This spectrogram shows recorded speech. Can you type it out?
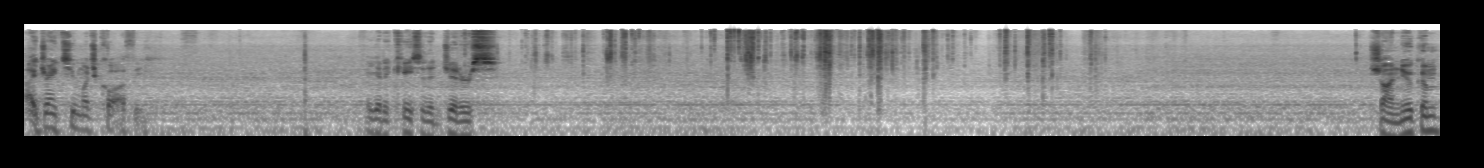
I drank too much coffee. I get a case of the jitters. Sean Newcomb.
